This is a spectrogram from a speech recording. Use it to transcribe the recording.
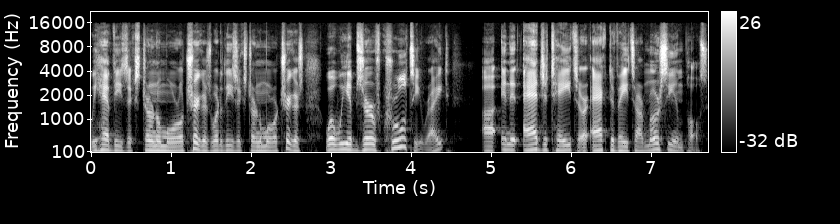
we have these external moral triggers. What are these external moral triggers? Well, we observe cruelty, right? Uh, and it agitates or activates our mercy impulse.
